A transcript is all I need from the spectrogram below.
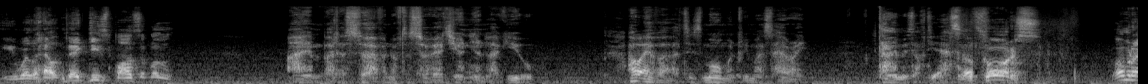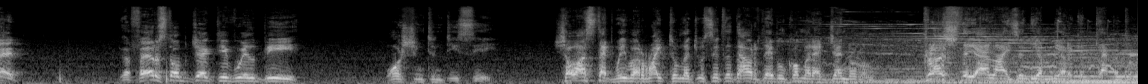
He will help make this possible. I am but a servant of the Soviet Union like you. However, at this moment we must hurry. Time is of the essence. Of course. Comrade, the first objective will be Washington, D.C. Show us that we were right to let you sit at our table, Comrade General. Crush the Allies in the American capital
